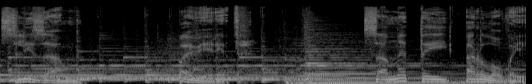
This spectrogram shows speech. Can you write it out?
слезам поверит с Анеттой Орловой.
